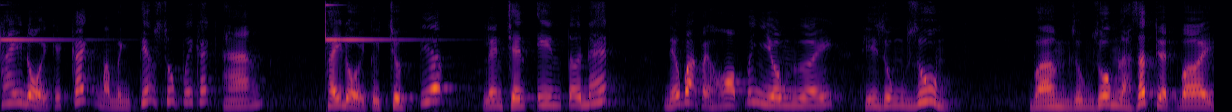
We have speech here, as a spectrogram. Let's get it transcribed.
thay đổi cái cách mà mình tiếp xúc với khách hàng, thay đổi từ trực tiếp lên trên internet. Nếu bạn phải họp với nhiều người thì dùng zoom. Vâng dùng zoom là rất tuyệt vời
